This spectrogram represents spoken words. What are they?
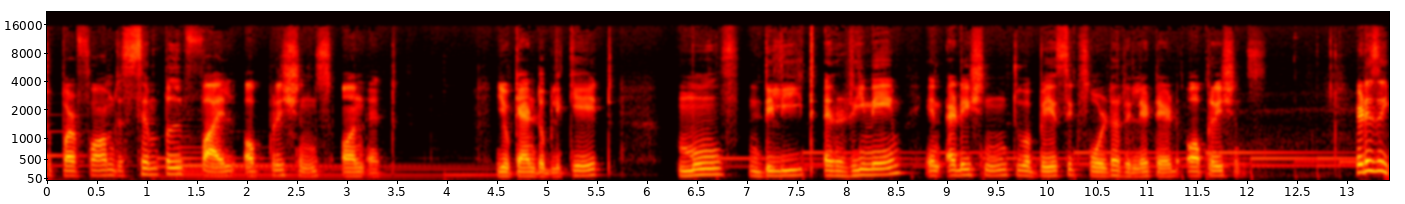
to perform the simple file operations on it. You can duplicate, move, delete, and rename in addition to a basic folder related operations. It is a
